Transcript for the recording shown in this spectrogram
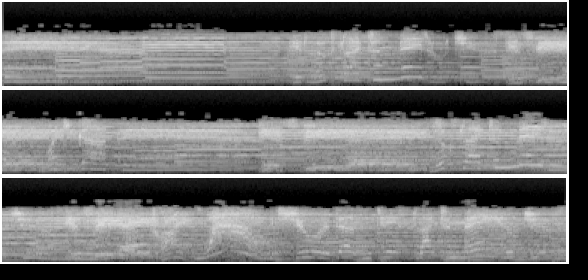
There? It looks like tomato juice. It's V8. What you got there? It's V8. Looks like tomato juice. It's V8. Try it. Wow. It sure doesn't taste like tomato juice.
